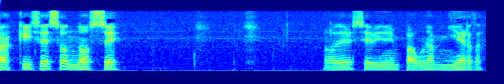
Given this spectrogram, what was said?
¿Para qué hice eso? No sé. No debe ser bien para una mierda.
